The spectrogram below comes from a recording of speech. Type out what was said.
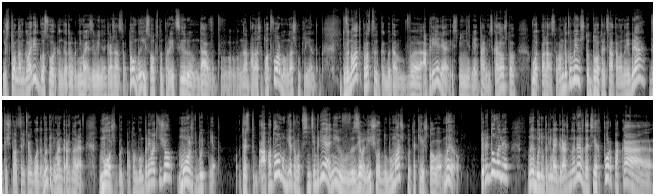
И что нам говорит госорган, который принимает заявление на гражданство, то мы, собственно, проецируем да, вот на, по нашим платформам, нашим клиентам. И Вануат просто как бы там в апреле, если мне не изменяет память, сказал, что вот, пожалуйста, вам документ, что до 30 ноября 2023 года мы принимаем граждан РФ. Может быть, потом будем принимать еще, может быть, нет. То есть, а потом где-то вот в сентябре они сделали еще одну бумажку, такие, что мы передумали, мы будем принимать граждан РФ до тех пор, пока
